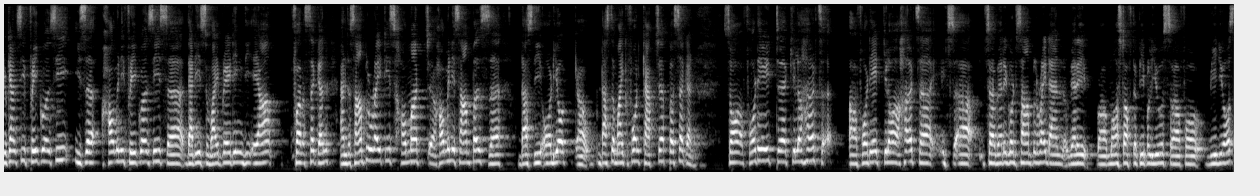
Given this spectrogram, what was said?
you can see frequency is uh, how many frequencies uh, that is vibrating the air for a second and the sample rate is how much uh, how many samples uh, does the audio uh, does the microphone capture per second. So 48 uh, kilohertz 48 kilohertz it's it's a very good sample rate and very most of the people use for videos.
